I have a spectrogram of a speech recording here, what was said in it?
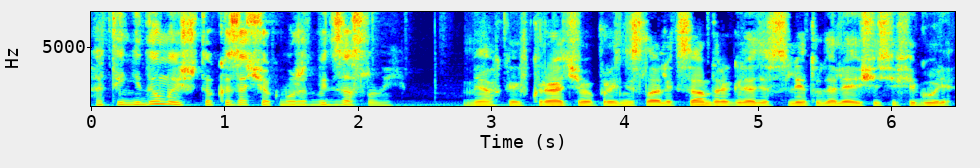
«А ты не думаешь, что казачок может быть засланный?» Мягко и вкрадчиво произнесла Александра, глядя вслед удаляющейся фигуре.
